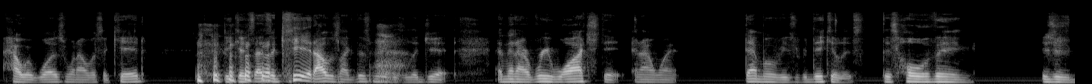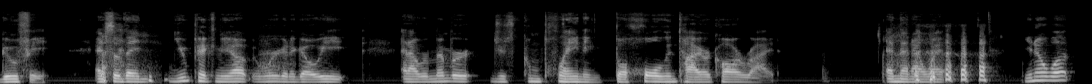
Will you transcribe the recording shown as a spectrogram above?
how it was when I was a kid. Because as a kid, I was like, this movie is legit, and then I rewatched it, and I went, that movie's ridiculous. This whole thing is just goofy. And so then you picked me up, and we're gonna go eat. And I remember just complaining the whole entire car ride. And then I went, you know what?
